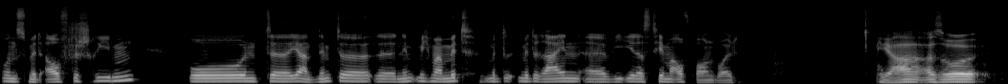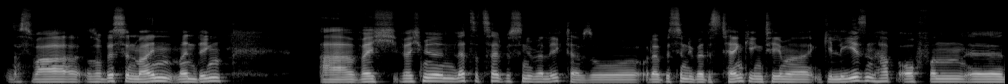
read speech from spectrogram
uns mit aufgeschrieben. Und äh, ja, nimmt, äh, nimmt mich mal mit, mit, mit rein, äh, wie ihr das Thema aufbauen wollt. Ja, also das war so ein bisschen mein, mein Ding, äh, weil, ich, weil ich mir in letzter Zeit ein bisschen überlegt habe, so, oder ein bisschen über das Tanking-Thema gelesen habe, auch von äh,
